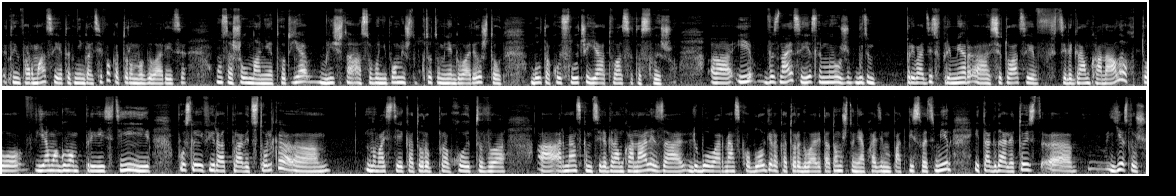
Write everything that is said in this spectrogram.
эта информация и этот негатив, о котором вы говорите, он сошел на нет. Вот я лично особо не помню, чтобы кто-то мне говорил, что был такой случай, я от вас это слышу. И вы знаете, если мы уже будем приводить в пример а, ситуации в телеграм-каналах, то я могу вам привести и после эфира отправить столько а, новостей, которые проходят в а, армянском телеграм-канале за любого армянского блогера, который говорит о том, что необходимо подписывать мир и так далее. То есть, если уж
